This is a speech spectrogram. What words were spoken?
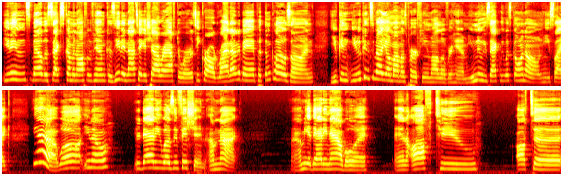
You didn't smell the sex coming off of him because he did not take a shower afterwards. He crawled right out of bed, put them clothes on. You can you can smell your mama's perfume all over him. You knew exactly what's going on. He's like, Yeah, well, you know, your daddy was efficient. I'm not. I'm your daddy now, boy. And off to off to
